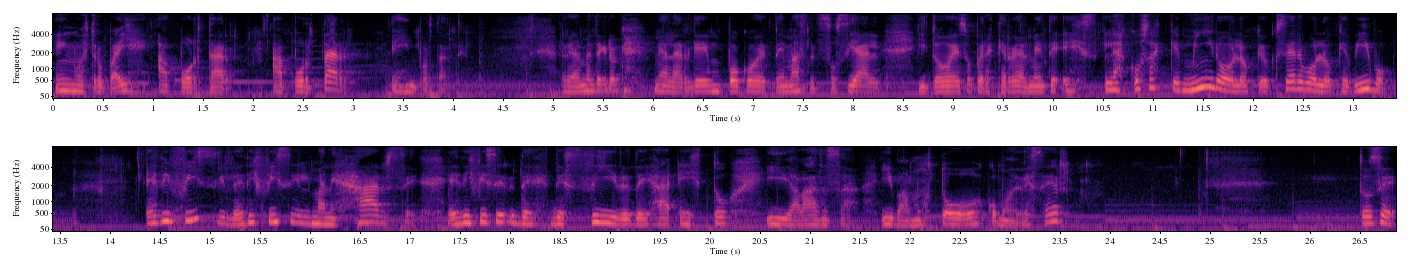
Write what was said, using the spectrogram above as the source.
en nuestro país. Aportar, aportar es importante. Realmente creo que me alargué un poco de temas social y todo eso, pero es que realmente es las cosas que miro, lo que observo, lo que vivo. Es difícil, es difícil manejarse, es difícil decir, deja esto y avanza y vamos todos como debe ser. Entonces,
